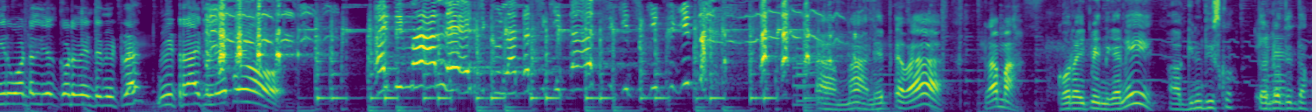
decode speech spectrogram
మీరు వంటలు చేసుకోవడం ఏంటి? నువ్వు ఇట్రా నువ్వు ఇట్రా ఇట్లా లేపో. అమ్మా లేపావా? రామ్మా కూర అయిపోయింది కానీ ఆ గిన్నె తీసుకో. దాంట్లో తిద్దాం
